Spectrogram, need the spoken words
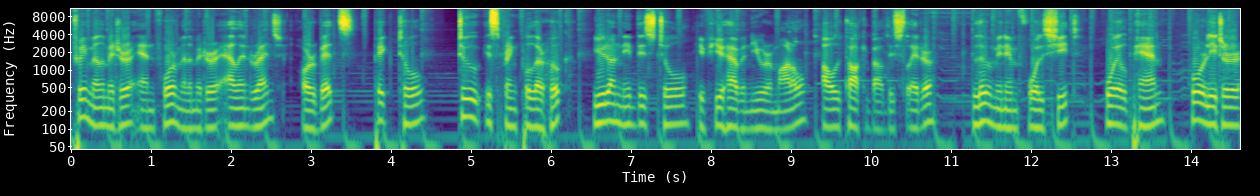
3mm and 4mm Allen wrench or bits, pick tool, 2 spring puller hook. You don't need this tool if you have a newer model, I will talk about this later. Aluminum foil sheet, oil pan, 4 liter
